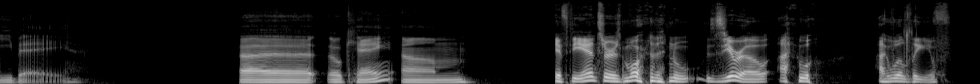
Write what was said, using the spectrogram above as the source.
eBay? Uh, okay. Um, If the answer is more than zero, I will I will leave.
